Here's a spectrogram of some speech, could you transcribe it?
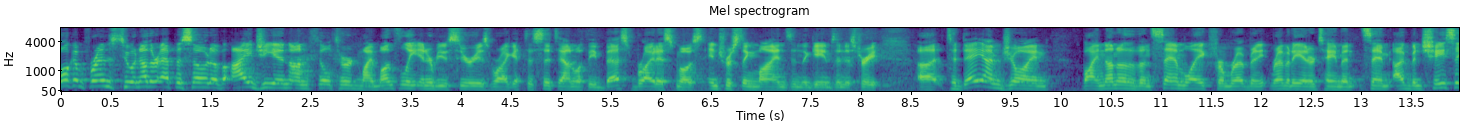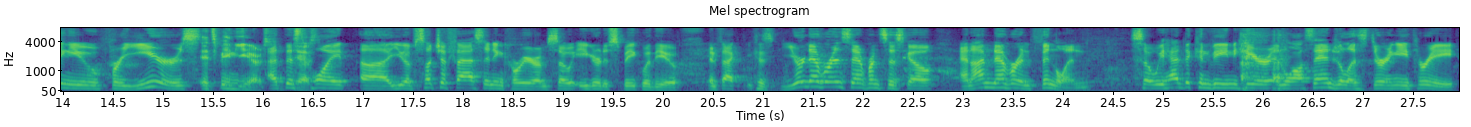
Welcome, friends, to another episode of IGN Unfiltered, my monthly interview series where I get to sit down with the best, brightest, most interesting minds in the games industry. Uh, today I'm joined by none other than Sam Lake from Remedy, Remedy Entertainment. Sam, I've been chasing you for years. It's been years. At this Yes. point, uh, you have such a fascinating career. I'm so eager to speak with you. In fact, because you're never in San Francisco and I'm never in Finland, so we had to convene here in Los Angeles during E3.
